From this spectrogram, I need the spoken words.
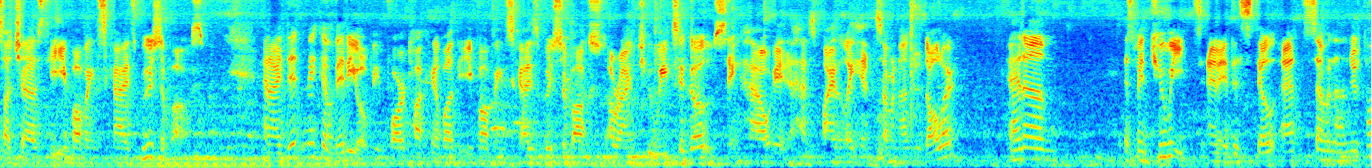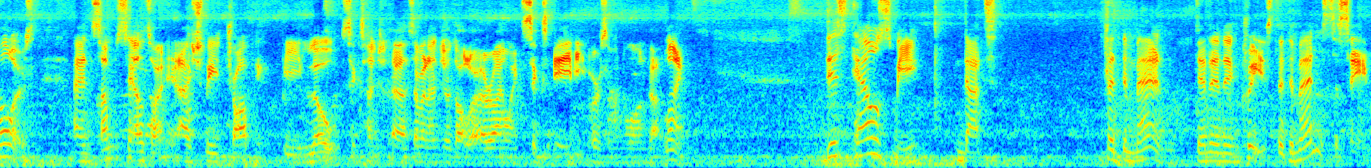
such as the Evolving Skies booster box. And I did make a video before talking about the Evolving Skies booster box around two weeks ago, saying how it has finally hit $700 and um, it's been two weeks and it is still at $700. And some sales are actually dropping below 600, uh, $700, around like 680 or something along that line. This tells me that the demand didn't increase. The demand is the same.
